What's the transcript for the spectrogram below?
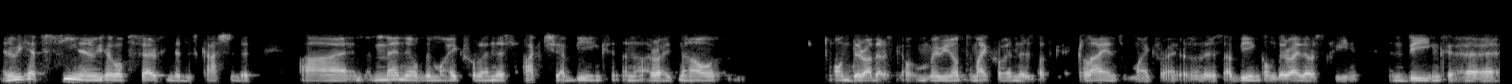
And we have seen and we have observed in the discussion that uh, many of the micro lenders actually are being uh, right now on the radar, maybe not the micro lenders, but clients of micro lenders are being on the radar screen and being uh,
